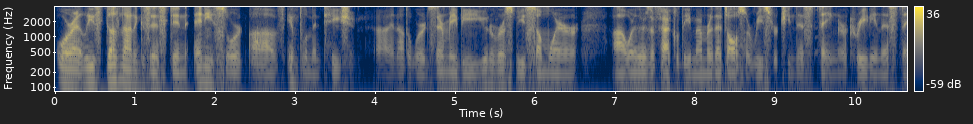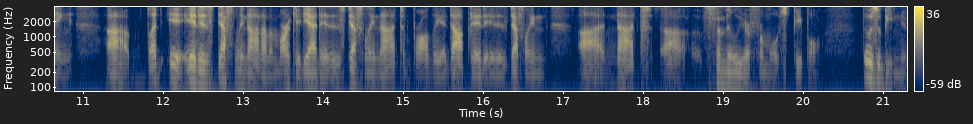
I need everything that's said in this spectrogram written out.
or at least does not exist in any sort of implementation. Uh, in other words, there may be universities somewhere uh, where there's a faculty member that's also researching this thing or creating this thing. Uh, but it, it is definitely not on the market yet. It is definitely not broadly adopted. It is definitely uh, not uh, familiar for most people. Those would be new.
